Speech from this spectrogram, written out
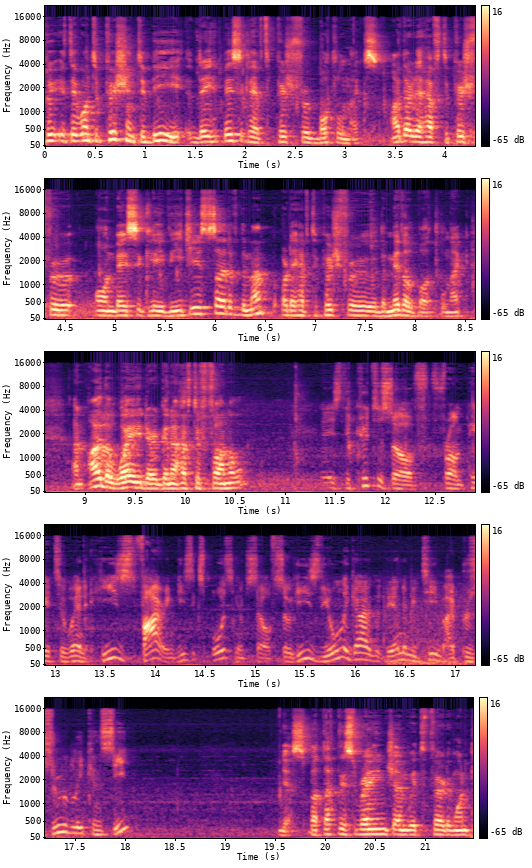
if they want to push into B, they basically have to push through bottlenecks. Either they have to push through on basically VG's side of the map, or they have to push through the middle bottleneck. And either way, they're gonna have to funnel. Is the Kutuzov from to Win. He's firing, he's exposing himself, so he's the only guy that the enemy team I presumably can see. Yes, but at this range and with 31k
